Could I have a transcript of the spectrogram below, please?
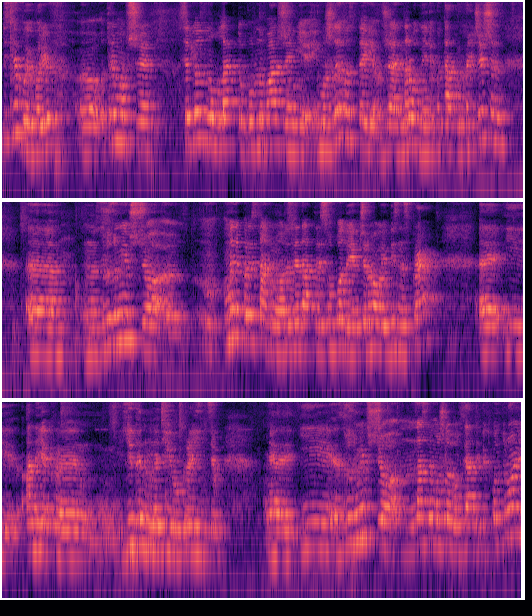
Після виборів, отримавши серйозну лепту повноважень і можливостей, вже народний депутат Михальчишин зрозумів, що ми не перестанемо розглядати свободу як черговий бізнес-проект, е, а не як е, єдину надію українців. Е, І зрозумів, що нас неможливо взяти під контроль,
